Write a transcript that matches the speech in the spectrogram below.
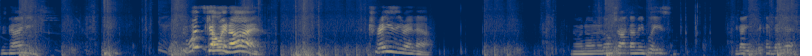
Who's behind me? What's going on? Crazy right now. No, no, no, don't shotgun me, please. Think I, think I dead yet?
